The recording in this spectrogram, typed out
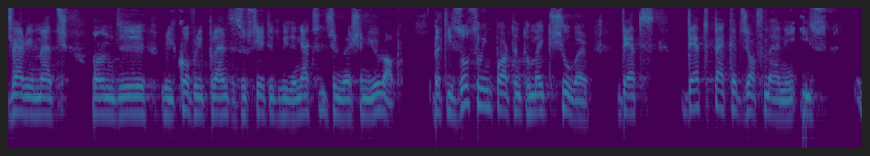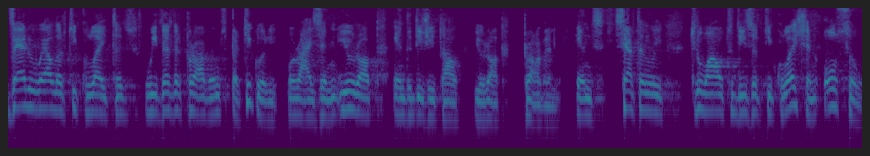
very much on the recovery plans associated with the next generation Europe. But it's also important to make sure that that package of money is very well articulated with other programs, particularly Horizon Europe and the Digital Europe program. And certainly throughout this articulation, also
